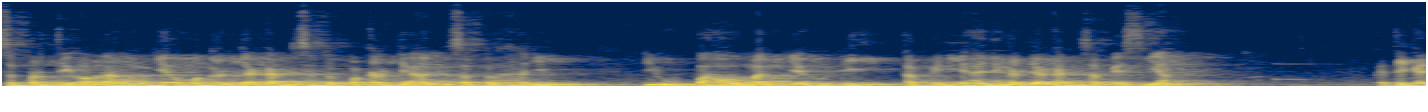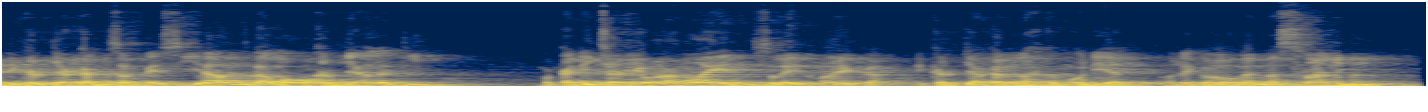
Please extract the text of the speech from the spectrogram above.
seperti orang yang mengerjakan satu pekerjaan satu hari diupah umat Yahudi tapi dia hanya mengerjakan sampai siang. Ketika dikerjakan sampai siang nggak mau kerja lagi. Maka dicari orang lain selain mereka. Dikerjakanlah kemudian oleh golongan Nasrani.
